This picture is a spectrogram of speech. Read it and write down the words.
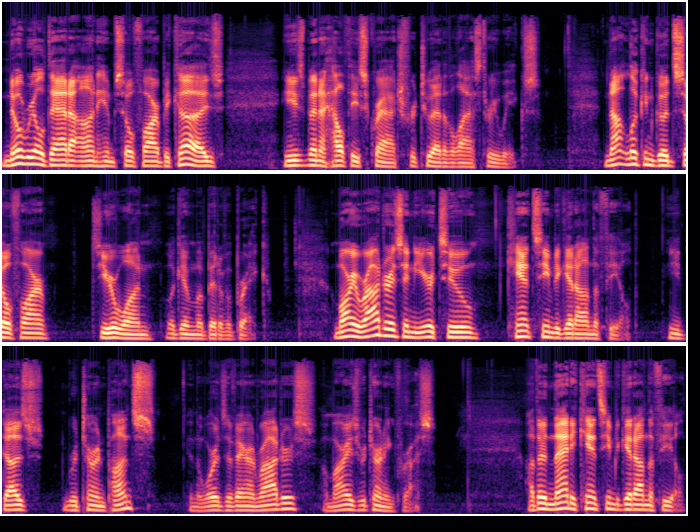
No real data on him so far because he's been a healthy scratch for two out of the last three weeks. Not looking good so far. It's year one. We'll give him a bit of a break. Amari Rodgers in year two can't seem to get on the field. He does return punts, in the words of Aaron Rodgers, Amari's returning for us. Other than that, he can't seem to get on the field.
